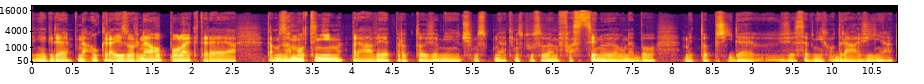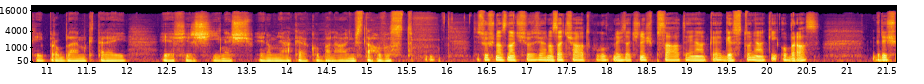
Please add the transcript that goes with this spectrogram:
někde na okraji zorného pole, které já tam zhmotním právě proto, že mě něčím, nějakým způsobem fascinují, nebo mi to přijde, že se v nich odráží nějaký problém, který je širší než jenom nějaká jako banální vztahovost. Ty jsi už naznačil, že na začátku, než začneš psát, je nějaké gesto, nějaký obraz. Když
